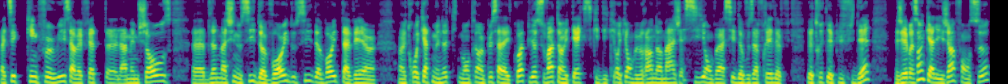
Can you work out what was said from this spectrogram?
Que, tu sais, King Fury, ça avait fait euh, la même chose. Euh, Machine aussi. The Void aussi. The Void, tu avais un, un 3-4 minutes qui te montrait un peu ça allait être quoi. Puis là, souvent, tu as un texte qui décrit OK, on veut rendre hommage à ci, on veut essayer de vous offrir le, truc le plus fidèle. J'ai l'impression que les gens font ça,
